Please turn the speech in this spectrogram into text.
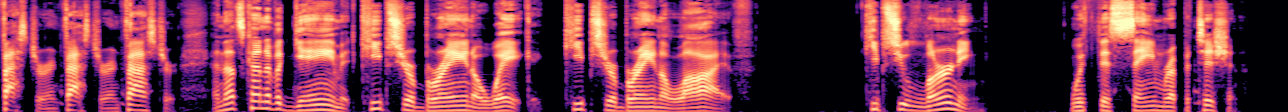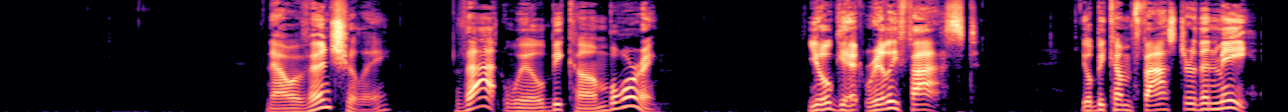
faster and faster and faster. And that's kind of a game. It keeps your brain awake, it keeps your brain alive, keeps you learning with this same repetition. Now, eventually, that will become boring. You'll get really fast. You'll become faster than me.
